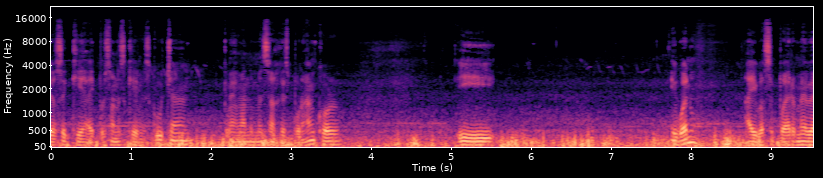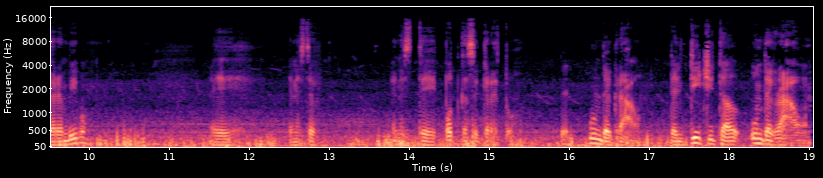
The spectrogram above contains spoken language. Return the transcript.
Yo sé que hay personas que me escuchan, que me mandan mensajes por Anchor. Y, y bueno, ahí vas a poderme ver en vivo. Eh, en este en este podcast secreto del underground, del digital underground.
